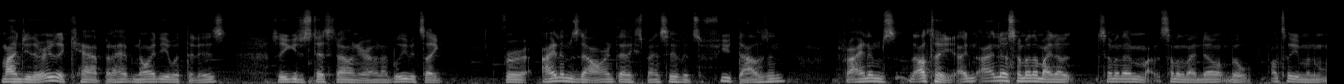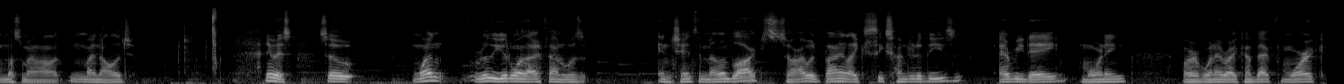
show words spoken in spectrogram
mind you, there is a cap, but I have no idea what that is. So you can just test it out on your own. I believe it's like for items that aren't that expensive, it's a few thousand. For items, I'll tell you, I, I know some of them, I know some of them, some of them I don't, but I'll tell you most of my. My knowledge. Anyways, so one really good one that I found was enchanted melon blocks. So I would buy like 600 of these every day, morning, or whenever I come back from work,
